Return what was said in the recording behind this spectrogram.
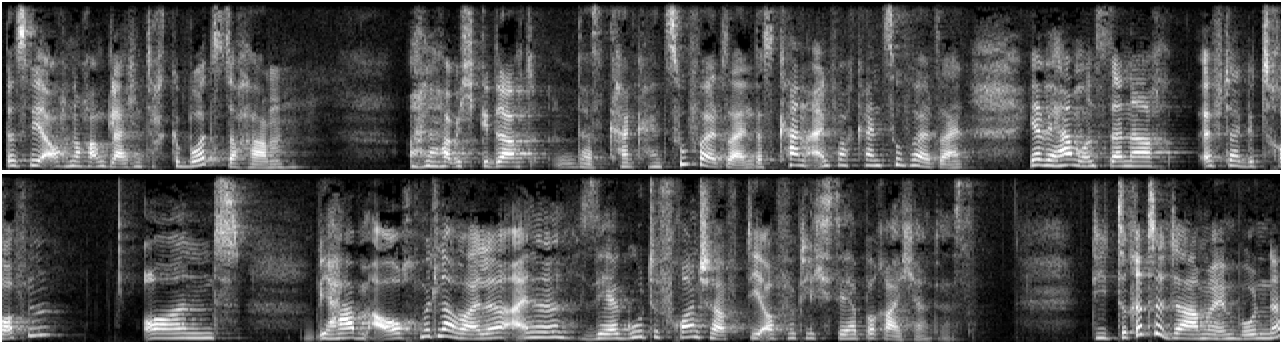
dass wir auch noch am gleichen Tag Geburtstag haben. Und da habe ich gedacht, das kann kein Zufall sein. Das kann einfach kein Zufall sein. Ja, wir haben uns danach öfter getroffen und wir haben auch mittlerweile eine sehr gute Freundschaft, die auch wirklich sehr bereichernd ist. Die dritte Dame im Bunde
